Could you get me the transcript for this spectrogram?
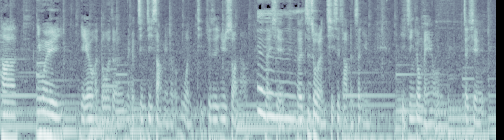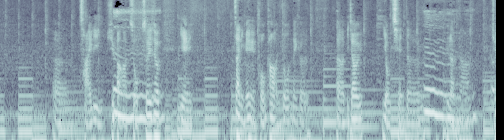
他因为也有很多的那个经济上面的问题，就是预算啊嗯那些而制作人其实他本身也已经都没有这些呃财力去帮他做，所以就也在里面也投靠很多那个呃呃比较有钱的嗯人啊，就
